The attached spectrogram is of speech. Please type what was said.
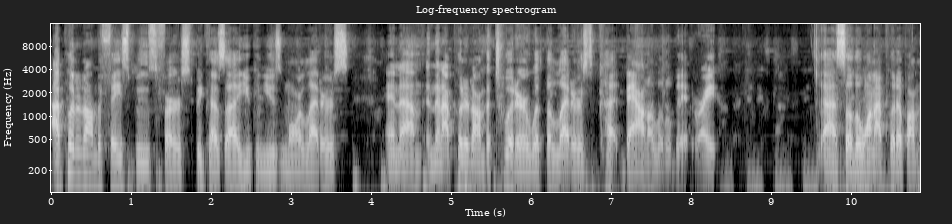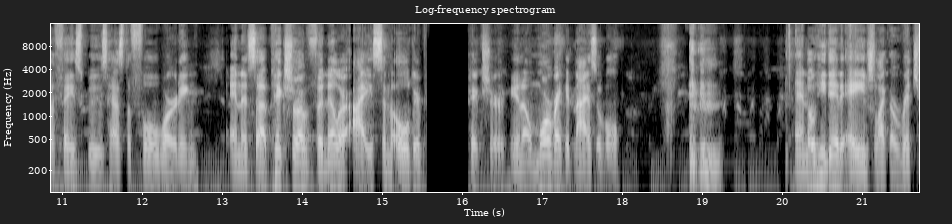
I put it on the Facebook first because uh, you can use more letters, and um, and then I put it on the Twitter with the letters cut down a little bit, right? Uh, so the one I put up on the Facebook has the full wording and it's a picture of Vanilla Ice, an older picture, you know, more recognizable. and so he did age like a rich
